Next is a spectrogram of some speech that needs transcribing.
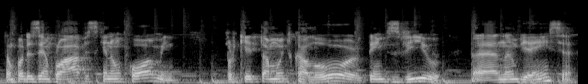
Então, por exemplo, aves que não comem porque está muito calor, tem desvio uh, na ambiência,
